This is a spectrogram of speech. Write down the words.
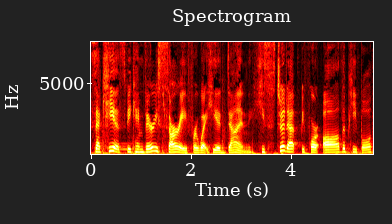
Zacchaeus became very sorry for what he had done. He stood up before all the people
